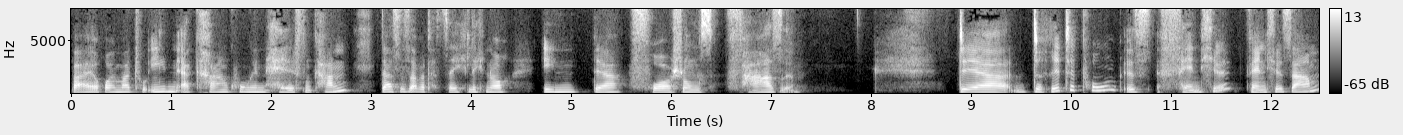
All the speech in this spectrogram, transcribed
bei rheumatoiden Erkrankungen helfen kann. Das ist aber tatsächlich noch in der Forschungsphase. Der dritte Punkt ist Fenchel, Fenchelsamen.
